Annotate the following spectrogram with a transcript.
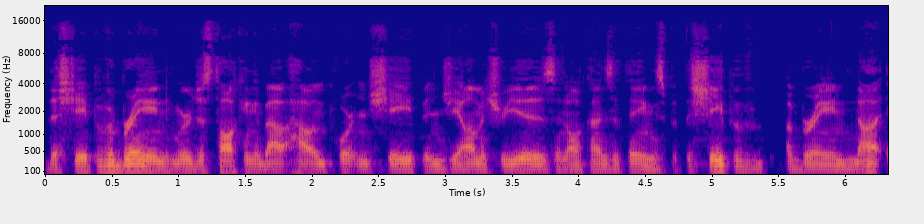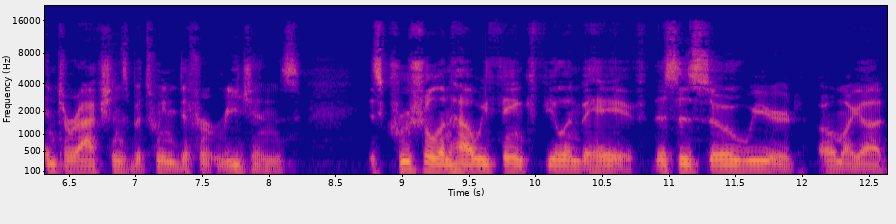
the shape of a brain, we were just talking about how important shape and geometry is and all kinds of things. But the shape of a brain, not interactions between different regions, is crucial in how we think, feel, and behave. This is so weird. Oh my God.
